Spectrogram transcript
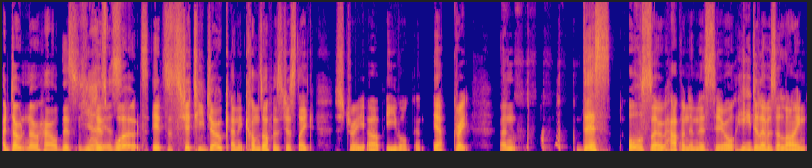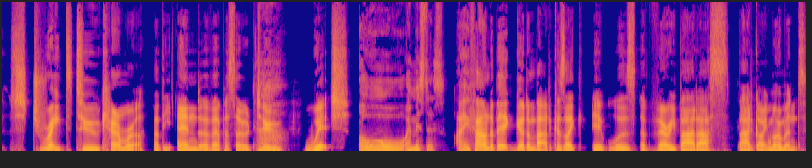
I don't know how this Yeah, this is. worked. It's a shitty joke, and it comes off as just like straight up evil. And yeah, great. And this also happened in this serial. He delivers a line straight to camera at the end of episode two, which Oh, I missed this. I found a bit good and bad because like it was a very badass bad guy moment,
